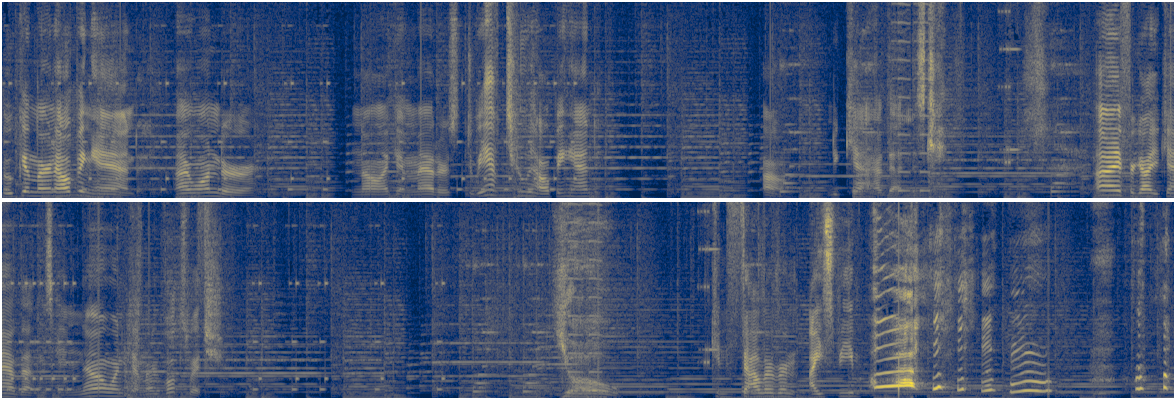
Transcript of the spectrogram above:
Who can learn Helping Hand? I wonder. No, like it matters. Do we have two Helping Hand? Oh, you can't have that in this game. I forgot you can't have that in this game. No one can learn Volt Switch. Yo! Can Valor learn Ice Beam? Oh!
